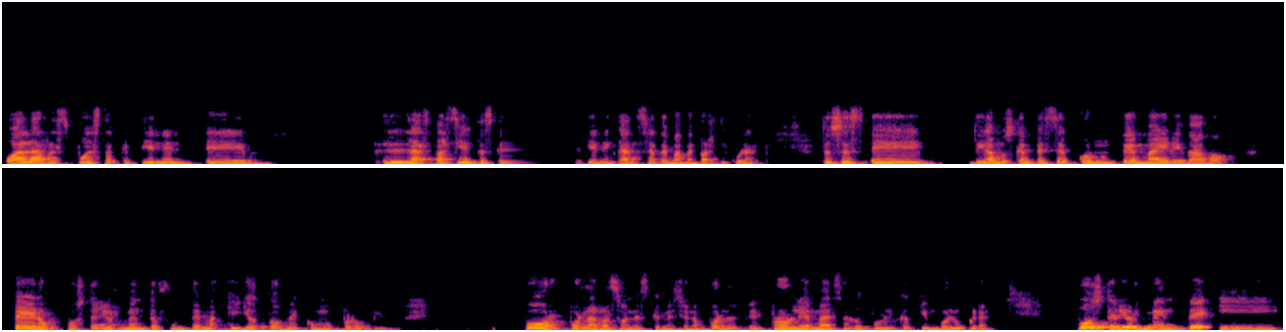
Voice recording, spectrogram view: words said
o a la respuesta que tienen eh, las pacientes que tienen cáncer de mama en particular. Entonces, eh, digamos que empecé con un tema heredado pero posteriormente fue un tema que yo tomé como propio, por, por las razones que mencionó, por el, problema de salud pública que involucra. Posteriormente, y,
